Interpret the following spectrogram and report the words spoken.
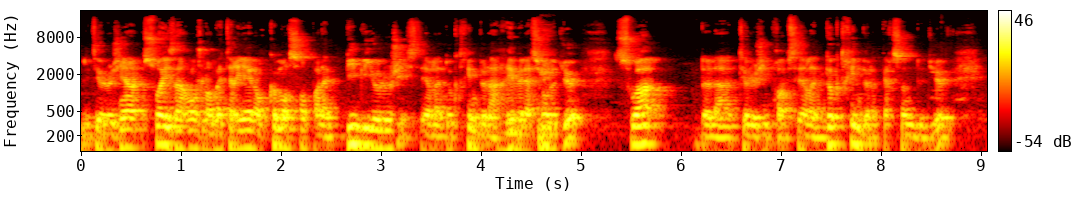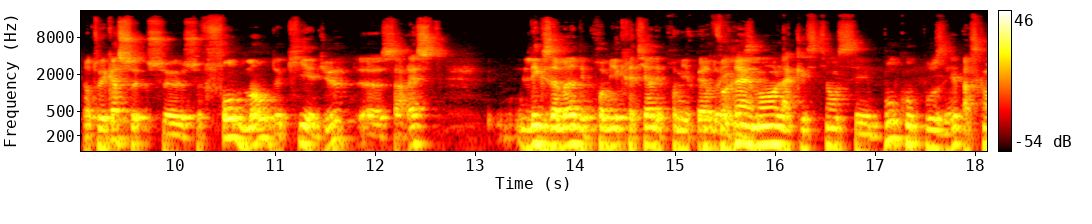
les théologiens, soit ils arrangent leur matériel en commençant par la bibliologie, c'est-à-dire la doctrine de la révélation de Dieu, soit de la théologie propre, c'est-à-dire la doctrine de la personne de Dieu. Dans tous les cas, ce, fondement de qui est Dieu, euh, ça reste l'examen des premiers chrétiens, des premiers pères de l'Église. Vraiment, la question s'est beaucoup posée parce que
